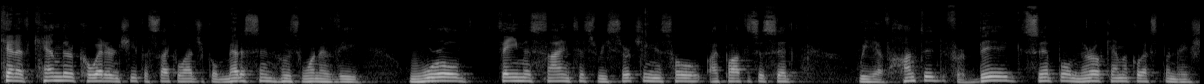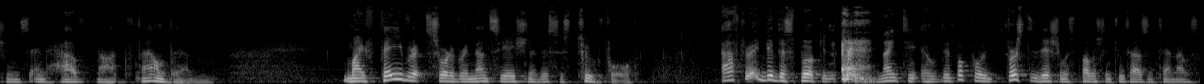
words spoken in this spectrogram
Kenneth Kendler, co editor in chief of Psychological Medicine, who's one of the world famous scientists researching this whole hypothesis, said, We have hunted for big, simple neurochemical explanations and have not found them. My favorite sort of renunciation of this is twofold. After I did this book in 19, uh, the book for first edition was published in 2010. I was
